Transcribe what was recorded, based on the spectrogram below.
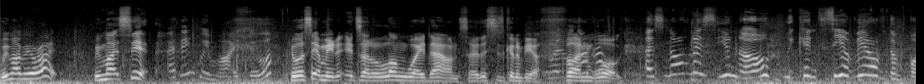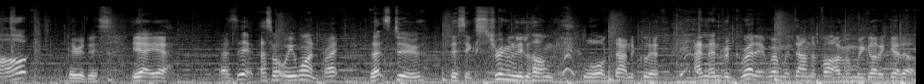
we might be all right we might see it. I think we might do. We'll see. I mean, it's a long way down, so this is going to be a well, fun walk. Have, as long as, you know, we can see a bit of the boat. Here it is. Yeah, yeah. That's it. That's what we want, right? Let's do this extremely long walk down the cliff and then regret it when we're down the bottom and we got to get up.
